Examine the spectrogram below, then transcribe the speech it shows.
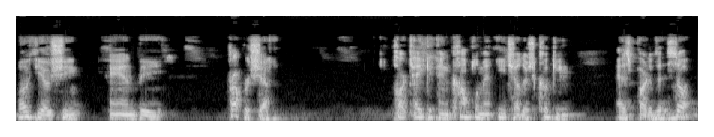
both Yoshi and the proper chef partake and complement each other's cooking as part of this. So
